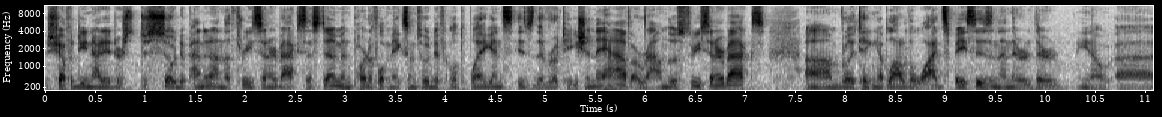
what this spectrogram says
Sheffield United are just so dependent on the three center back system, and part of what makes them so difficult to play against is the rotation they have around those three center backs, um, really taking up a lot of the wide spaces, and then they're they're you know. Uh,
